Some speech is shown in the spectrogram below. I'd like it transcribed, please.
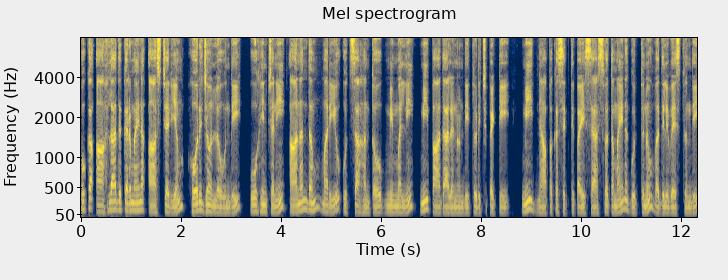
ఒక ఆహ్లాదకరమైన ఆశ్చర్యం హోరిజోన్లో ఉంది. ఊహించని ఆనందం మరియు ఉత్సాహంతో మిమ్మల్ని మీ పాదాల నుండి తుడిచిపెట్టి మీ జ్ఞాపక శక్తిపై శాశ్వతమైన గుర్తును వదిలివేస్తుంది.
